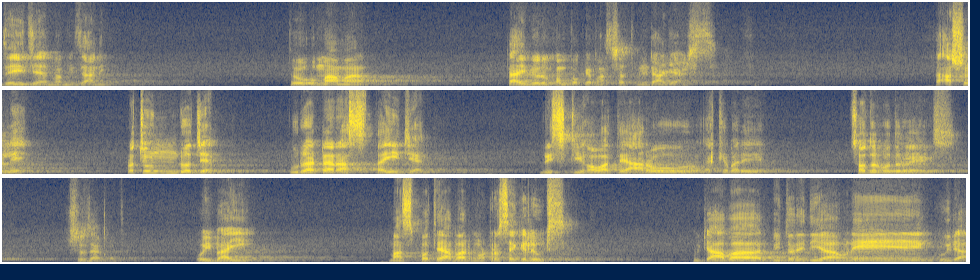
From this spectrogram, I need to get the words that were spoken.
যেই জ্যাম, আমি জানি। তো ও মা মামা টাইমেরও কমপক্ষে পাঁচ সাত মিনিট আগে আসছে। তা আসলে প্রচণ্ড জ্যাম, পুরাটা রাস্তাই জ্যাম। বৃষ্টি হওয়াতে আরও একেবারে সদর বদর হয়ে গেছে, সোজা কথা। ওই ভাই মাঝপথে আবার মোটর সাইকেলে উঠছে। ওইটা আবার ভিতরে দিয়া অনেক ঘুরা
